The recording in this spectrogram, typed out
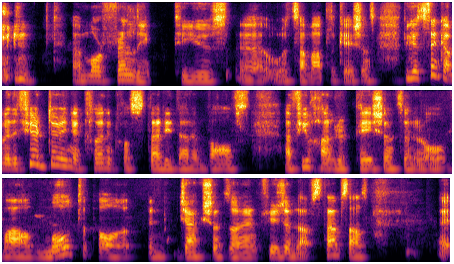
uh, more friendly to use uh, with some applications. Because think of it, if you're doing a clinical study that involves a few hundred patients and it will involve multiple injections or infusion of stem cells, uh,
